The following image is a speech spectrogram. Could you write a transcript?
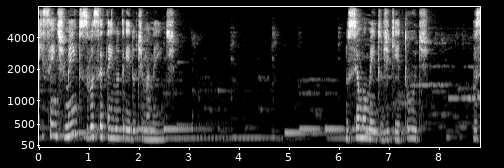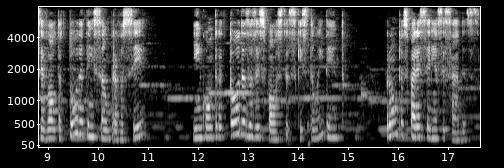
Que sentimentos você tem nutrido ultimamente? No seu momento de quietude, você volta toda a atenção para você e encontra todas as respostas que estão aí dentro, prontas para serem acessadas.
